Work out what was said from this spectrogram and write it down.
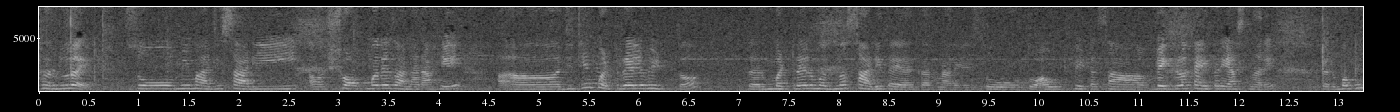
ठरलं आहे सो मी माझी साडी शॉपमध्ये जाणार आहे. जिथे मटेरियल भेटतं तर मटेरियलमधनं साडी तयार करणार आहे. सो तो आउटफिट असा वेगळं काहीतरी असणार आहे. तर बघू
